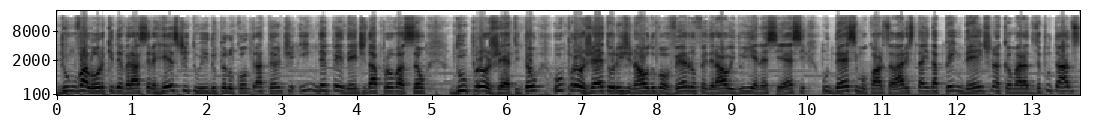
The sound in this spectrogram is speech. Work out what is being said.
de um valor que deverá ser restituído pelo contratante independente da aprovação do projeto. Então, o projeto original do governo federal e do INSS, o 14º salário está ainda pendente na Câmara dos Deputados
